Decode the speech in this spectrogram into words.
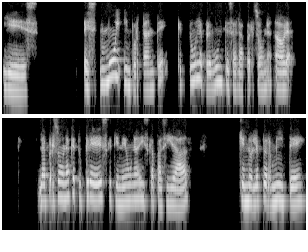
Y es, es muy importante que tú le preguntes a la persona. Ahora, la persona que tú crees que tiene una discapacidad que no le permite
